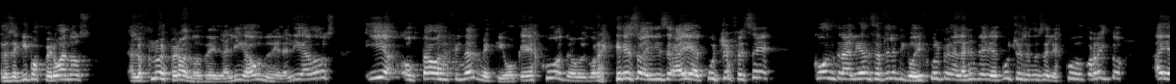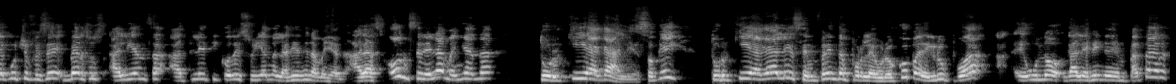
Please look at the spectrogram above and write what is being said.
a los equipos peruanos, a los clubes peruanos de la Liga 1 y de la Liga 2, y octavos de final, me equivoqué de escudo, tengo que corregir eso, ahí dice, ahí Acucho FC contra Alianza Atlético, disculpen a la gente de Ayacucho, ese no es el escudo correcto, Ayacucho FC versus Alianza Atlético de Sullana a las 10 de la mañana. A las 11 de la mañana, Turquía-Gales, ¿ok? Turquía-Gales se enfrentan por la Eurocopa de Grupo A. Eh, uno, Gales viene de empatar,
